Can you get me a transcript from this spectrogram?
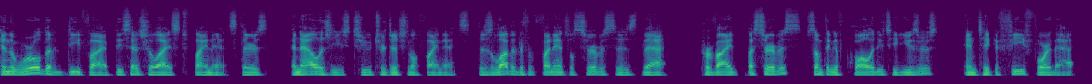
In the world of DeFi, decentralized finance, there's analogies to traditional finance. There's a lot of different financial services that provide a service, something of quality to users, and take a fee for that.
